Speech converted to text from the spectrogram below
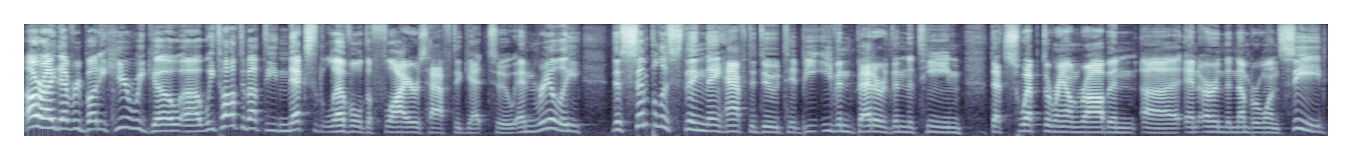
All right, everybody, here we go. Uh, we talked about the next level the Flyers have to get to, and really, the simplest thing they have to do to be even better than the team that swept around Robin uh, and earned the number one seed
